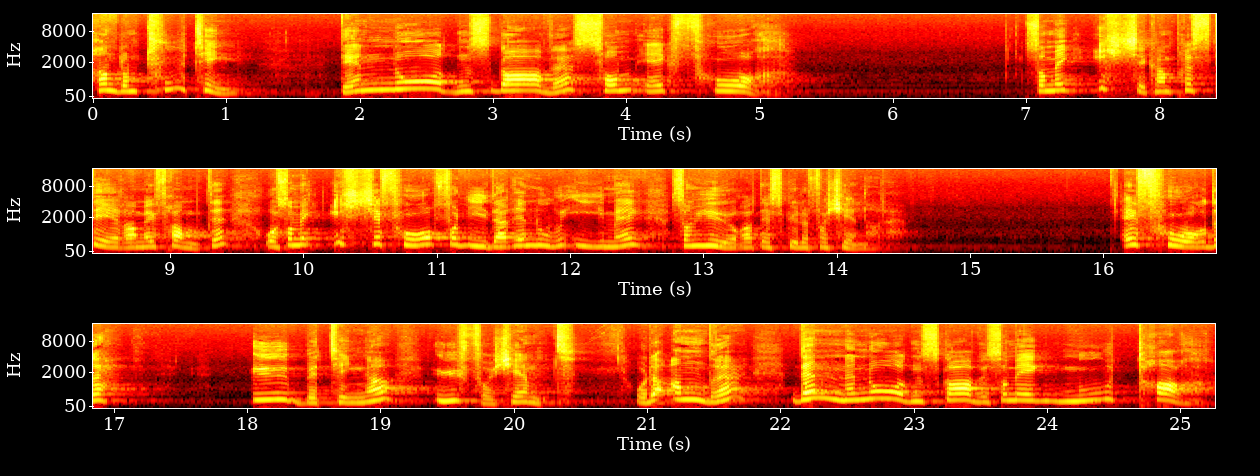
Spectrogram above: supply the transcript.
handler om to ting. Det er nådens gave som jeg får som jeg ikke kan prestere meg fram til, og som jeg ikke får fordi det er noe i meg som gjør at jeg skulle fortjene det. Jeg får det ubetinga, ufortjent. Og det andre denne nådens gave som jeg mottar,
